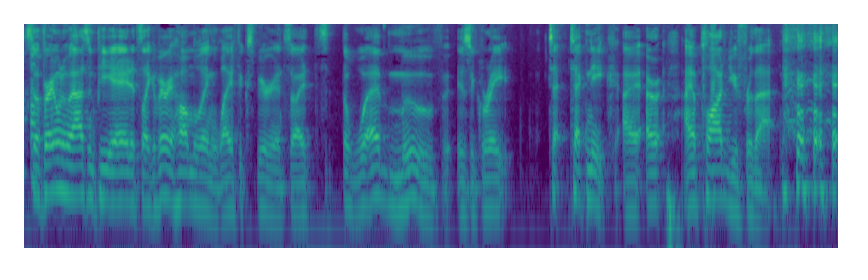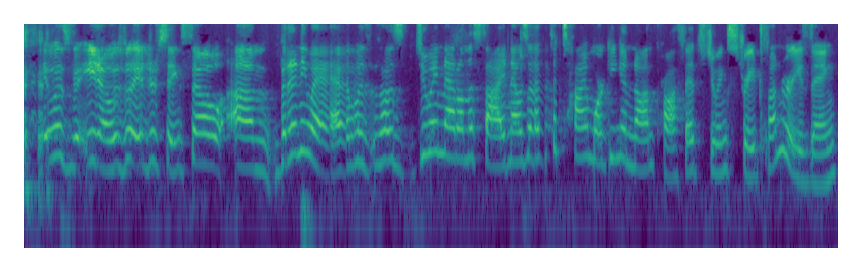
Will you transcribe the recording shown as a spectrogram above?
so for anyone who hasn't PA'd, it's like a very humbling life experience. So I, the web move is a great Te- technique. I, I, I applaud you for that. it was you know it was really interesting. So, um, but anyway, I was I was doing that on the side, and I was at the time working in nonprofits doing straight fundraising.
